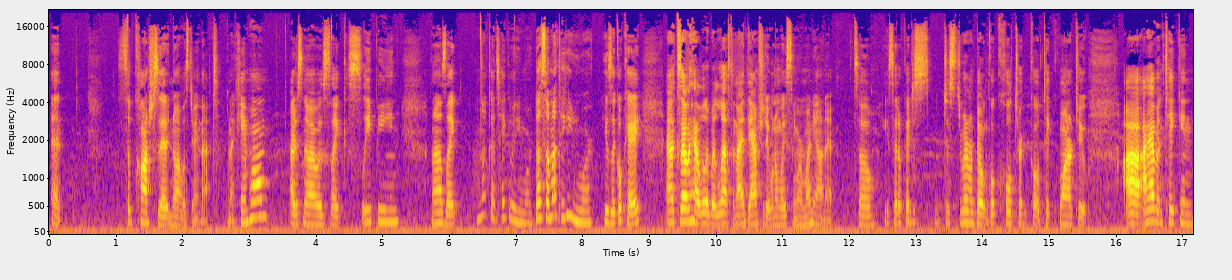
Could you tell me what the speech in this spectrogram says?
And subconsciously, I didn't know I was doing that. When I came home, I just know I was like sleeping, and I was like. I'm not gonna take it anymore. Dustin, I'm not taking it anymore. He's like, okay, because I only had a little bit left, and I damn sure didn't want to waste any more money on it. So he said, okay, just just remember, don't go cold turkey. Go take one or two. Uh, I haven't taken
